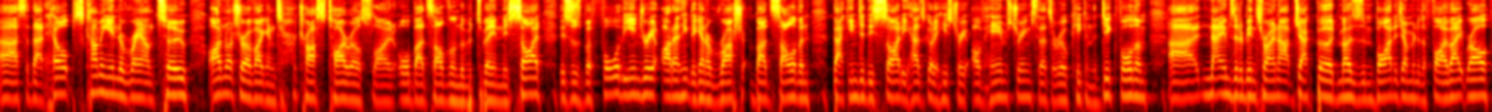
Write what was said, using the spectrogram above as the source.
uh, so that helps. Coming into round two, I'm not sure if I can t- trust Tyrell Sloan or Bud Sullivan to, to be in this side. This was before the injury. I don't think they're going to rush Bud Sullivan back into this side. He has got a history of hamstrings, so that's a real kick in the dick for them. Uh, names that have been thrown up Jack Bird, Moses Mbye to jump into the 5 8 role.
